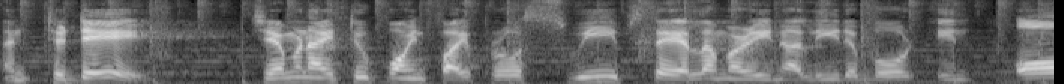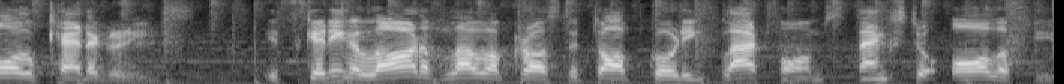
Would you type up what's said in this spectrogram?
And today, Gemini 2.5 Pro sweeps the LM Arena leaderboard in all categories. It's getting a lot of love across the top coding platforms thanks to all of you.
